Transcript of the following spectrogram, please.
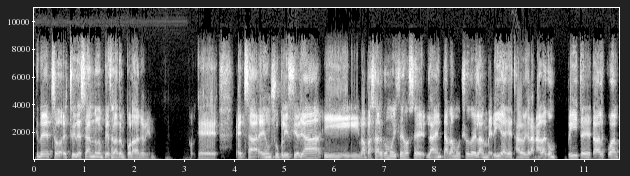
de hecho, estoy deseando que empiece la temporada que viene porque esta es un suplicio ya y, va a pasar como dice José, la gente habla mucho de la Almería, que está el Granada compite, tal cual,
